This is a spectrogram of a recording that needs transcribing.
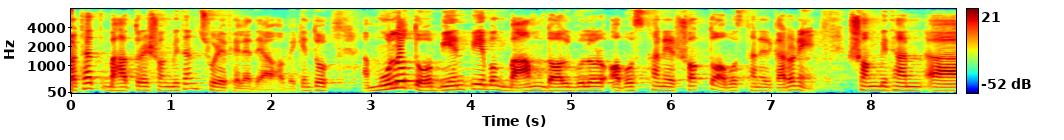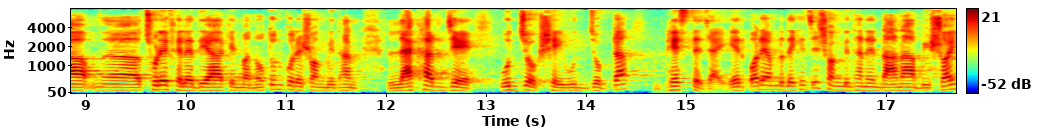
অর্থাৎ বাহাত্তরের সংবিধান ছুঁড়ে ফেলে দেওয়া হবে। কিন্তু মূলত বিএনপি এবং বাম দলগুলোর অবস্থানের, শক্ত অবস্থানের কারণে সংবিধান ছুঁড়ে ফেলে দেয়া কিংবা নতুন করে সংবিধান লেখার যে উদ্যোগ, সেই উদ্যোগটা ভেস্তে যায়। এরপরে আমরা দেখেছি সংবিধানের নানা বিষয়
